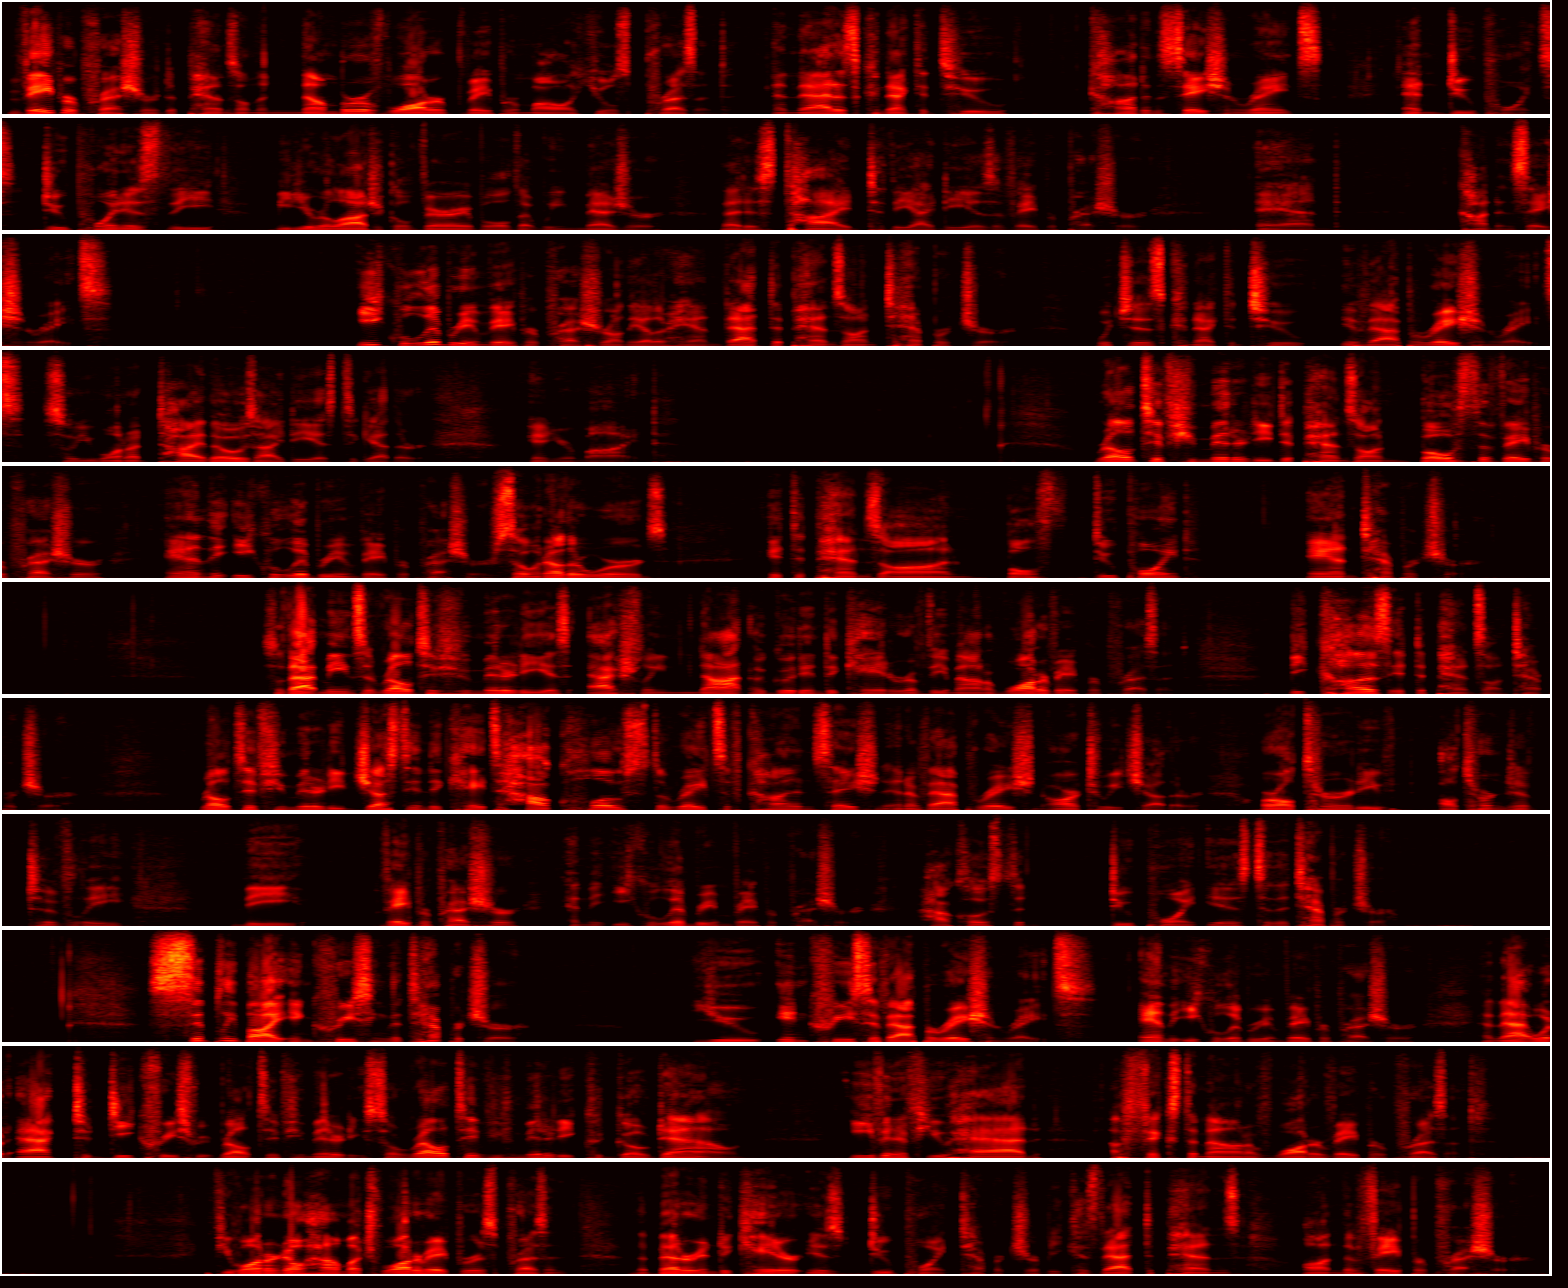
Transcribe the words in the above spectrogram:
vapor pressure depends on the number of water vapor molecules present, and that is connected to condensation rates and dew points. Dew point is the meteorological variable that we measure that is tied to the ideas of vapor pressure and condensation rates. Equilibrium vapor pressure, on the other hand, that depends on temperature, which is connected to evaporation rates. So you want to tie those ideas together in your mind. Relative humidity depends on both the vapor pressure and the equilibrium vapor pressure. So in other words, it depends on both dew point and temperature. So that means that relative humidity is actually not a good indicator of the amount of water vapor present because it depends on temperature. Relative humidity just indicates how close the rates of condensation and evaporation are to each other, or alternative, alternatively, the vapor pressure and the equilibrium vapor pressure, how close the dew point is to the temperature. Simply by increasing the temperature, you increase evaporation rates and the equilibrium vapor pressure. And that would act to decrease relative humidity. So relative humidity could go down even if you had a fixed amount of water vapor present. If you want to know how much water vapor is present, the better indicator is dew point temperature because that depends on the vapor pressure.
